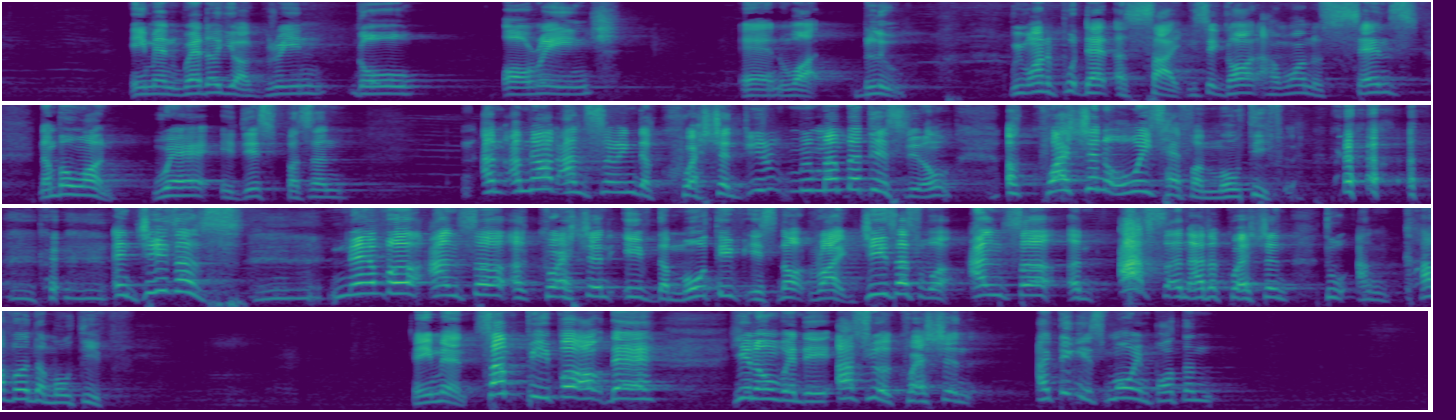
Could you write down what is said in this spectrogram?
Amen. Whether you are green, gold, orange, and what? Blue. We want to put that aside. You say, God, I want to sense, number one, where is this person? I'm, I'm not answering the question. Do you remember this? You know, a question always have a motive. and Jesus never answer a question if the motive is not right. Jesus will answer and ask another question to uncover the motive. Amen. Some people out there, you know, when they ask you a question, I think it's more important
